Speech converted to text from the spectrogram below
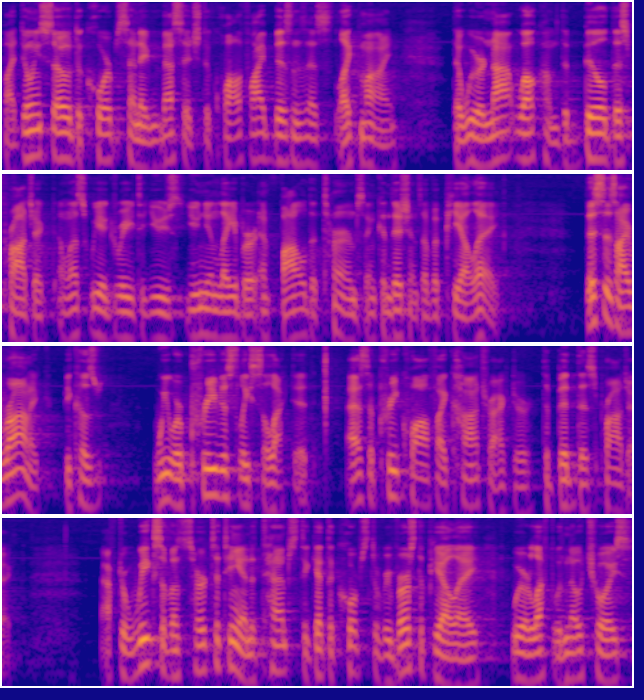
By doing so, the Corps sent a message to qualified businesses like mine that we were not welcome to build this project unless we agreed to use union labor and follow the terms and conditions of a PLA. This is ironic because we were previously selected as a pre-qualified contractor to bid this project. After weeks of uncertainty and attempts to get the Corps to reverse the PLA, we were left with no choice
